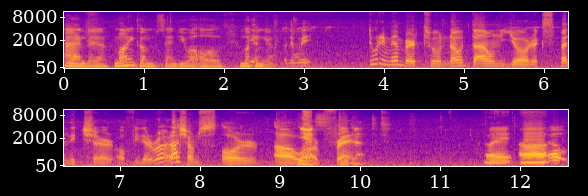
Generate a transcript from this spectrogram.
and uh, morning comes, and you are all looking Yeah, up. By the way, do remember to note down your expenditure of either rations or our Yes, do friend. that. Uh, Oh,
